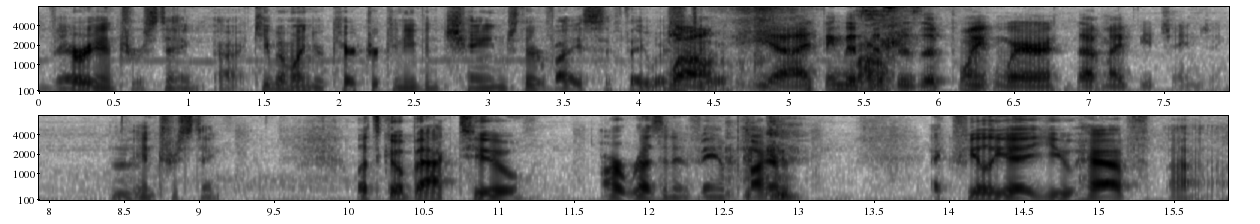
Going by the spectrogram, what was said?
Very interesting. Uh, keep in mind, your character can even change their vice if they wish to Well, to. yeah, I think that this is a point where that might be changing. Interesting. let's go back to our resident vampire. Ekphilia, you have uh,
